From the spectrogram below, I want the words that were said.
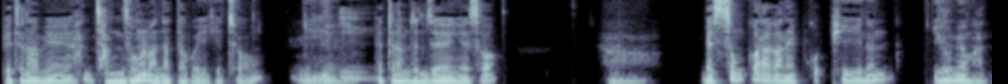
베트남의 한 장성을 만났다고 얘기했죠. 예. 예. 베트남 전쟁에서 아, 메송거락 안에 꼽히는 유명한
